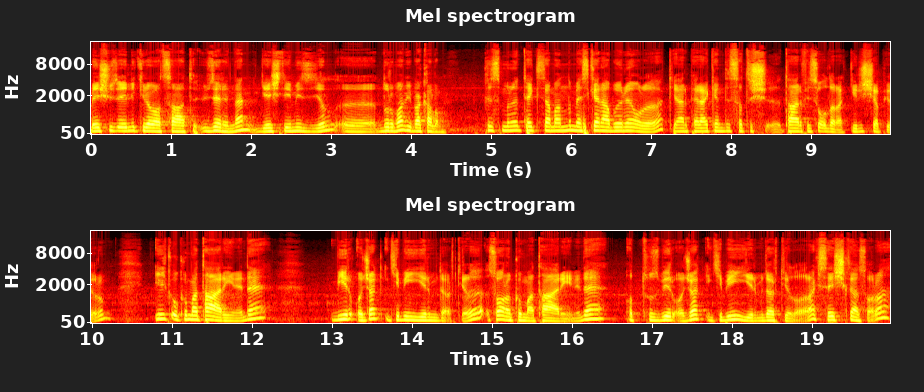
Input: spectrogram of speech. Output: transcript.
550 kWh saat üzerinden geçtiğimiz yıl e, duruma bir bakalım kısmını tek zamanlı mesken abone olarak yani perakende satış tarifesi olarak giriş yapıyorum. İlk okuma tarihini de 1 Ocak 2024 yılı, son okuma tarihini de 31 Ocak 2024 yılı olarak seçtikten sonra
